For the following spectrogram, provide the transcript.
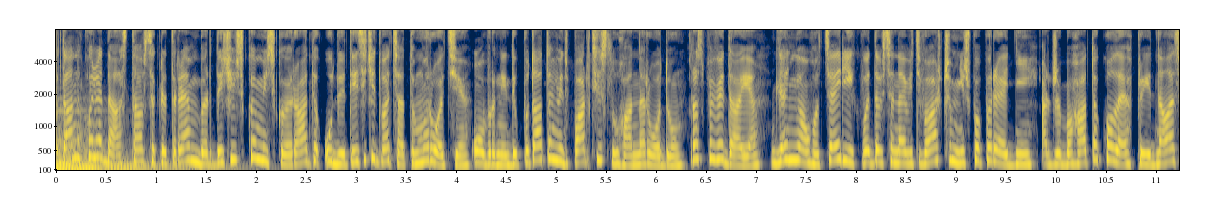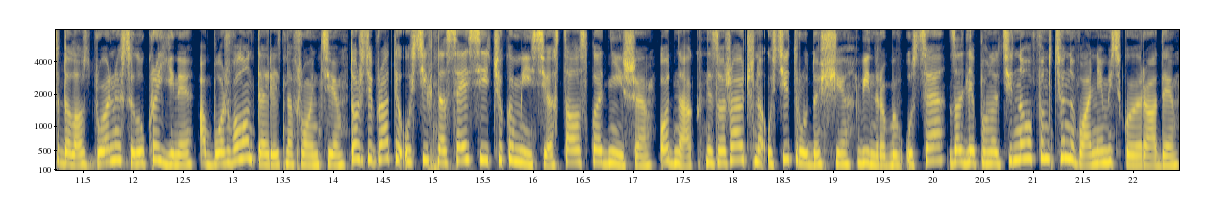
Богдан Коляда став секретарем Бердичівської міської ради у 2020 році, обраний депутатом від партії Слуга народу. Розповідає, для нього цей рік видався навіть важчим ніж попередній, адже багато колег приєдналися до лав збройних сил України або ж волонтерять на фронті. Тож зібрати усіх на сесії чи комісія стало складніше. Однак, незважаючи на усі труднощі, він робив усе задля повноцінного функціонування міської ради.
